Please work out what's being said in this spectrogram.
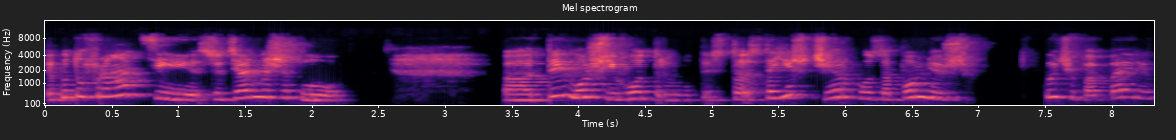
Так от у Франції соціальне житло. Е, Ти можеш його отримати. Ста- Стаєш в чергу, заповнюєш кучу паперів,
